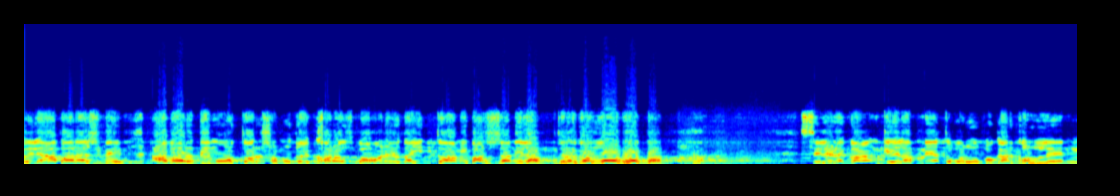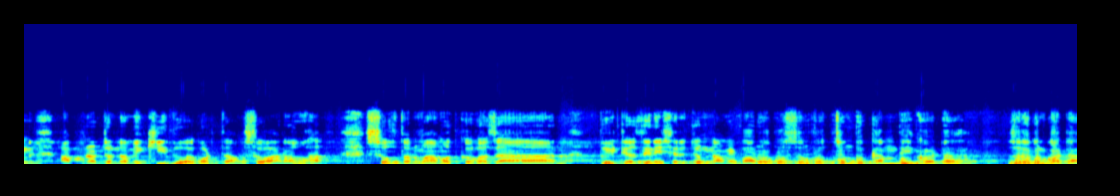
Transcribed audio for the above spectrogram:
হইলে আবার আসবে, আবার দিমু, তোর সমুদয় খরচ বহনের দায়িত্ব আমি বাদশা নিলাম। আল্লাহু আকবার। ছেলেটাকে আঙ্কেল, আপনি এত বড় উপকার করলেন। আপনার জন্য আমি কি দোয়া করতাম? সোহান আল্লাহ সুলতান মাহমুদ কবাজান দুইটা জিনিসের জন্য আমি বারো বছর পর্যন্ত কান্দি, কয়টা? যেরকম কয়টা?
